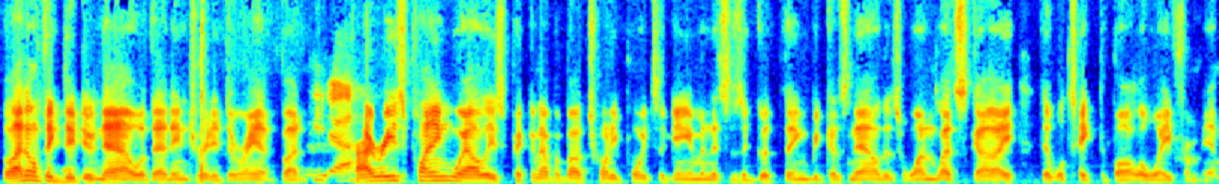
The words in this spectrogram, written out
Well, I don't think they do now with that injury to Durant, but Yeah. Kyrie's playing well. He's picking up about 20 points a game, and this is a good thing because now there's one less guy that will take the ball away from him.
